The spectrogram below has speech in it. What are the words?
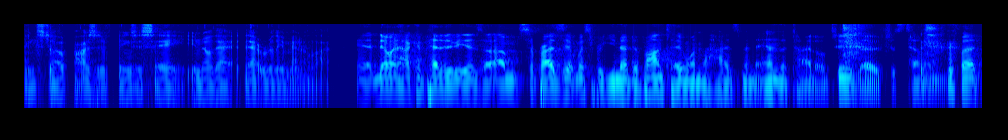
and still have positive things to say, you know, that, that really meant a lot. Yeah, knowing how competitive he is, I'm surprised he didn't whisper. You know, DeVonta won the Heisman and the title too, though. Just telling you. But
